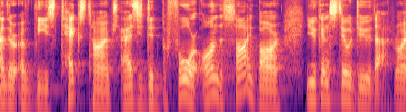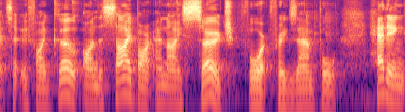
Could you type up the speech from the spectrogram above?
either of these text types as you did before on the sidebar, you can still do that, right? So if I go on the sidebar and I search for, for example, heading,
